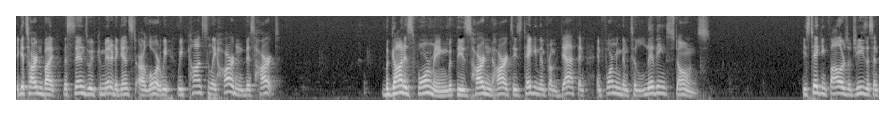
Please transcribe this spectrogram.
It gets hardened by the sins we've committed against our Lord. We, we constantly harden this heart. But God is forming with these hardened hearts, He's taking them from death and, and forming them to living stones. He's taking followers of Jesus and,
